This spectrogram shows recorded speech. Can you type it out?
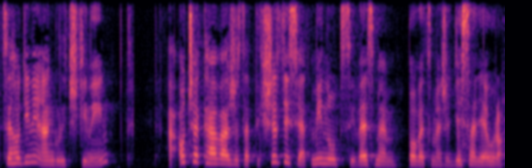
chce hodiny angličtiny, a očakáva, že za tých 60 minút si vezmem povedzme, že 10 eur.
